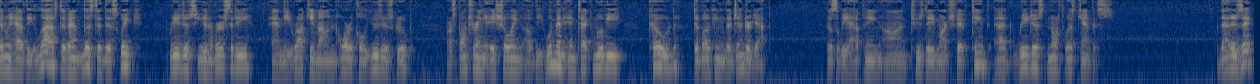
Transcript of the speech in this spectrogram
Then we have the last event listed this week. Regis University and the Rocky Mountain Oracle Users Group are sponsoring a showing of the Women in Tech movie Code Debugging the Gender Gap. This will be happening on Tuesday, March 15th at Regis Northwest Campus. That is it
